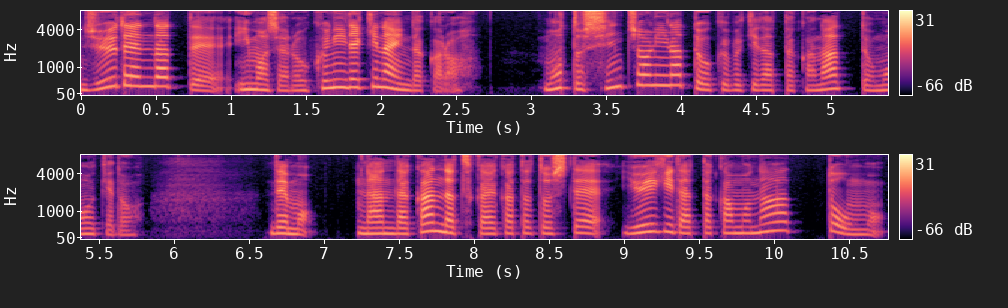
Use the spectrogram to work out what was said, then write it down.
充電だって今じゃろくにできないんだから、もっと慎重になっておくべきだったかなって思うけど、でも、なんだかんだ使い方として有意義だったかもなと思う。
